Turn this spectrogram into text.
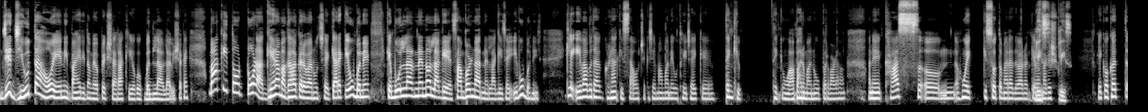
જે જીવતા હોય એની પાસેથી તમે અપેક્ષા રાખી શકો બદલાવ લાવી શકાય. બાકી તો ટોળા ઘેરામાં ઘા કરવાનું છે. ક્યારેક એવું બને કે બોલનારને ન લાગે સાંભળનારને લાગી જાય. એવું બની જાય એટલે એવા બધા ઘણા કિસ્સાઓ છે કે જેમાં મને એવું થઈ જાય કે થેન્ક યુ થેન્ક યુ હું આભાર માનું ઉપરવાળા. અને ખાસ હું એક કિસ્સો તમારા દ્વારા કહેવા માંગીશ. પ્લીઝ એક વખત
